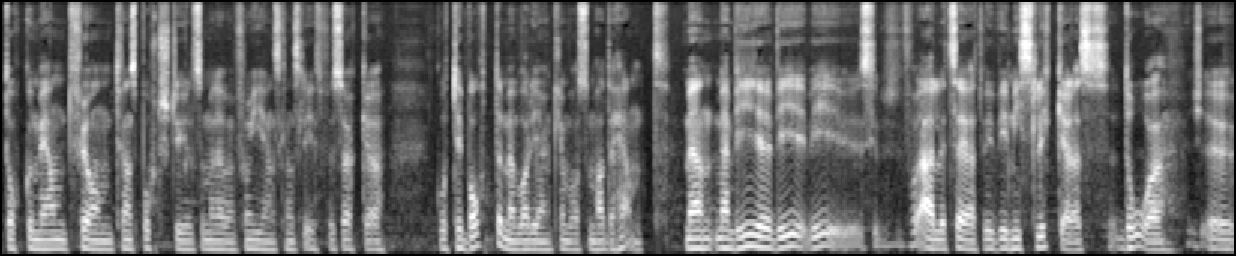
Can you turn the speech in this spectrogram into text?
dokument från Transportstyrelsen men även från regeringskansliet för att söka gå till botten med vad det egentligen var som hade hänt. Men, men vi, vi, vi får ärligt säga att vi, vi misslyckades då, eh,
